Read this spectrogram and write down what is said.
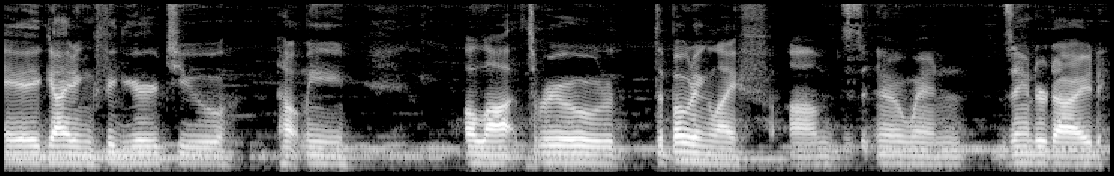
a guiding figure to help me a lot through the boating life. Um, when Xander died,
